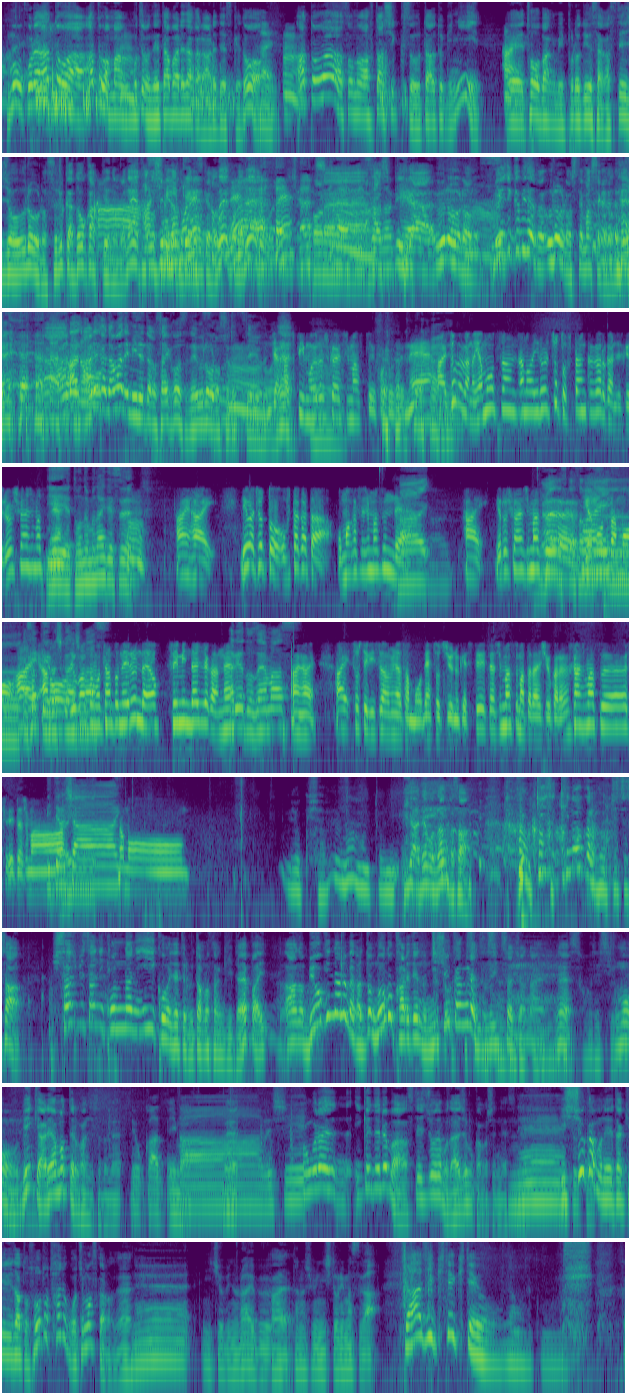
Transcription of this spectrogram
もうこれあとはあとはまあもちろんネタバレだからあれですけど、あとはそのアフターシックスを歌うときに、はいえー当番組プロデューサーがステージ上をうろうろするかどうかっていうのもね楽しみなわけですけどねこれねこれハシピがうろうろミュージックビデオとうろうろしてましたけどねああれあれが生で見れたら最高ですねうろうろするっていうのはねじゃあ、ハスピーもよろしくお願いしますということでね。はい。とにかくあの、山本さん、あの、いろいろちょっと負担かかる感じですけど、よろしくお願いしますね。いえいえとんでもないです、うん。はいはい。ではちょっとお二方、お任せしますんで。はいはい。よろしくお願いします。山本さんも、はい。あさってよろしくお願いしますあの山本さんもちゃんと寝るんだよ。睡眠大事だからね。ありがとうございます、はいはい。はい。そしてリスナーの皆さんもね、途中抜け失礼いたします。また来週からよろしくお願いします。失礼いたします。いってらっしゃいどうもーよく喋るな本当にいやでもなんかさ復帰し昨日から復帰してさ久々にこんなにいい声出てる歌丸さん聞いた。やっぱあの病気になる前からど喉枯れてんの？2週間ぐらい続いてたじゃない。ね。そうですよもう元気有り余ってる感じするね。よかった。今。嬉しい。こんぐらいいけてればステージ上でも大丈夫かもしれないですね。ねえ1週間も寝たきりだと相当体力落ちますからね。ねえ日曜日のライブ、はい。楽しみにしておりますが。ジャージ着てきてよ山根君。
